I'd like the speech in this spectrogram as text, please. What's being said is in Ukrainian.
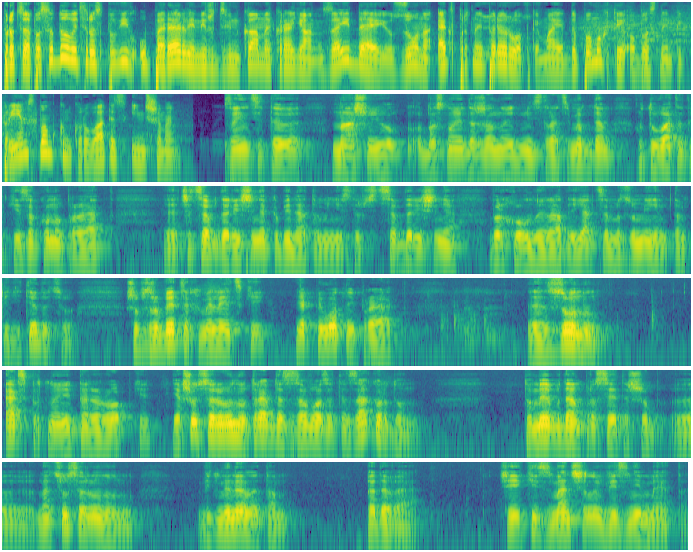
Про це посадовець розповів у перерві між дзвінками краян. За ідеєю, зона експортної переробки має допомогти обласним підприємствам конкурувати з іншими. За ініціативи нашої обласної державної адміністрації ми будемо готувати такий законопроект. Е, Чи це буде рішення Кабінету міністрів, чи це буде рішення Верховної Ради, як це ми зуміємо там підійти до цього, щоб зробити Хмельницький як пілотний проект, е, зону експортної переробки. Якщо сировину треба завозити за кордон, то ми будемо просити, щоб е, на цю сировину відмінили там ПДВ, чи якісь зменшили ввізні мета.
